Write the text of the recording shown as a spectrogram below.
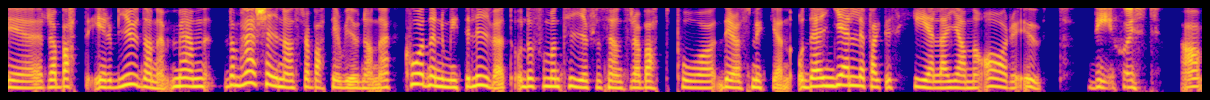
eh, rabatterbjudande. Men de här tjejernas rabatterbjudande, koden är mitt i livet och då får man 10 rabatt på deras smycken och den gäller faktiskt hela januari ut. Det är schysst. Ja,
